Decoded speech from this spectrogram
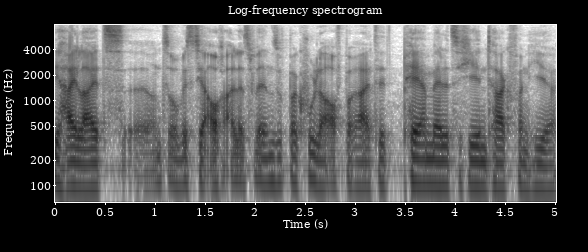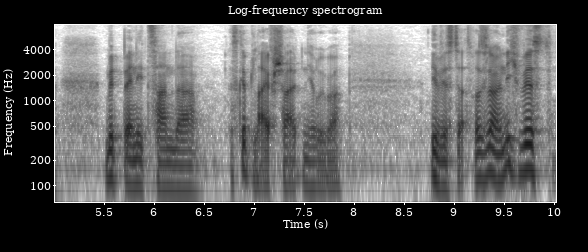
die Highlights äh, und so wisst ihr auch alles, werden super cool aufbereitet. Per meldet sich jeden Tag von hier mit Benny Zander. Es gibt Live-Schalten hierüber. Ihr wisst das. Was ihr noch nicht wisst,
